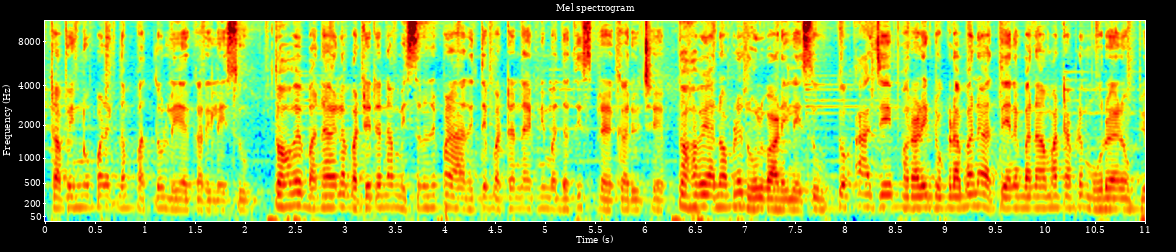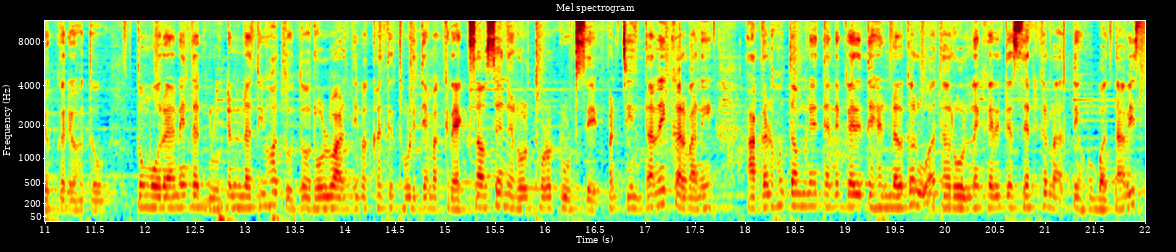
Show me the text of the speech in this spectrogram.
સ્ટફિંગનું પણ એકદમ પતલું લેયર કરી લઈશું. તો હવે બનાવેલા બટેટાના મિશ્રણને પણ આ રીતે બટર નાઇફની મદદથી સ્પ્રેડ કર્યું છે. તો હવે આનો આપણે રોલ વાળી લઈશું. તો આ જે ફરાળી ઢોકળા બનાવ્યા તેને બનાવવા માટે આપણે મોરયાનો ઉપયોગ કર્યો હતો. તો મોરયાની અંદર ગ્લુટન નથી હોતું તો રોલ વાળતી વખતે થોડી તેમાં ક્રેક્સ આવશે અને રોલ થોડો તૂટશે. પણ ચિંતા નહીં કરવાની. આગળ હું તમને તેને કઈ રીતે હેન્ડલ કરું અથવા રોલને કઈ રીતે સેટ કરવા તે હું બતાવીશ.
